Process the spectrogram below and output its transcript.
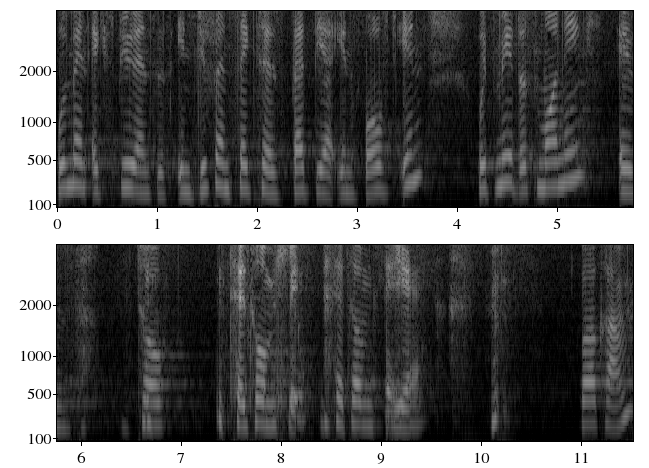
women experiences in different sectors that they are involved in. With me this morning is To Mthemthomhle. Teto Mhle. Yeah. Welcome.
